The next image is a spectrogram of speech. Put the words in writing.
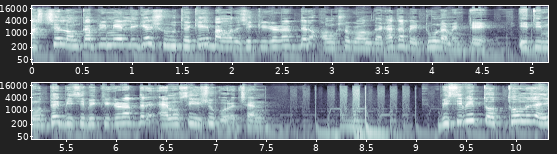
আসছে লঙ্কা প্রিমিয়ার লিগের শুরু থেকেই বাংলাদেশি ক্রিকেটারদের অংশগ্রহণ দেখা যাবে টুর্নামেন্টে। ইতিমধ্যে বিসিবি ক্রিকেটারদের এনওসি ইস্যু করেছেন। বিসিবির তথ্য অনুযায়ী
